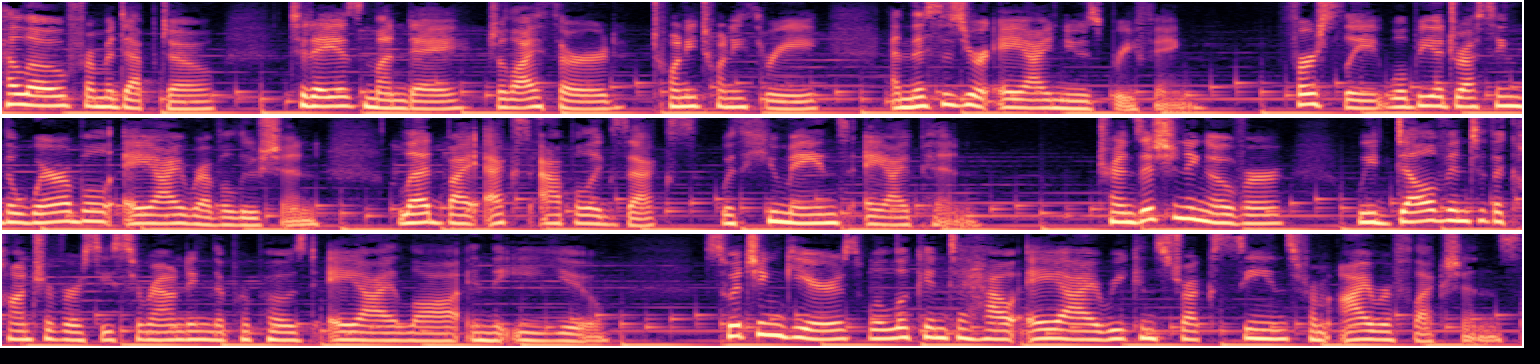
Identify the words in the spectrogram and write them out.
Hello from Adepto. Today is Monday, July 3rd, 2023, and this is your AI news briefing. Firstly, we'll be addressing the wearable AI revolution led by ex Apple execs with Humane's AI pin. Transitioning over, we delve into the controversy surrounding the proposed AI law in the EU. Switching gears, we'll look into how AI reconstructs scenes from eye reflections.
